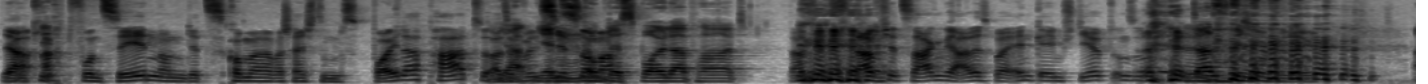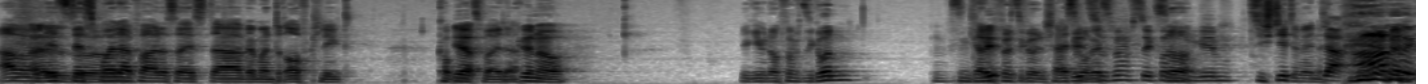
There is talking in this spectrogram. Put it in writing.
Ja, Okay. 8 von 10 und jetzt kommen wir wahrscheinlich zum Spoiler-Part. Also ja, jetzt, jetzt kommt nochmal. der Spoiler-Part. Darf, ich jetzt- darf ich jetzt sagen, wer alles bei Endgame stirbt und so? Das nicht unbedingt. Aber jetzt der Also- Spoiler-Part, das heißt, da, wenn man draufklickt, kommt Ja, jetzt weiter. genau. Wir geben noch 5 Sekunden. Das sind keine 5 Sekunden, scheiß drauf Willst du jetzt. 5 Sekunden So. geben? Sie steht am Ende. Der arme,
